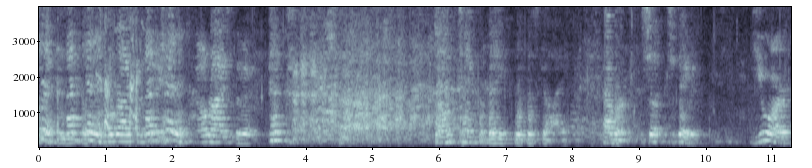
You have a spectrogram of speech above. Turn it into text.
good. I'm kidding. No rise to the I'm bait. kidding. No rise to the bait. Don't take the bait with this guy, ever. So, so David, you are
